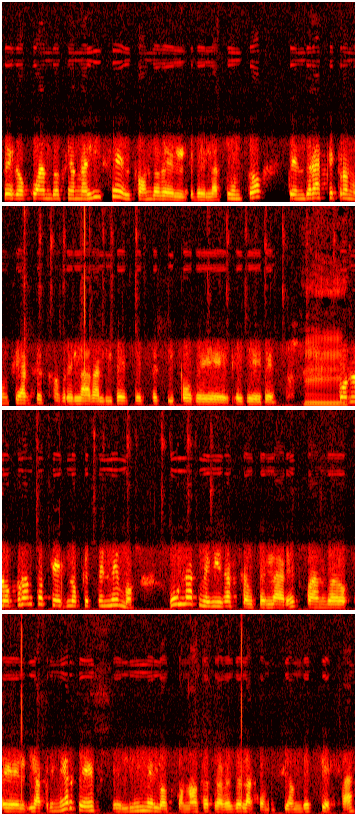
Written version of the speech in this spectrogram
pero cuando se analice el fondo del, del asunto, tendrá que pronunciarse sobre la validez de este tipo de, eventos. Mm. Por lo pronto, ¿qué es lo que tenemos? Unas medidas cautelares, cuando la primera vez el INE los conoce a través de la comisión de quejas,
